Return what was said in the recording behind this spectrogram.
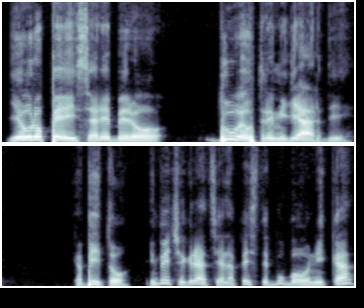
gli europei sarebbero due o tre miliardi capito? Invece grazie alla peste bubonica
